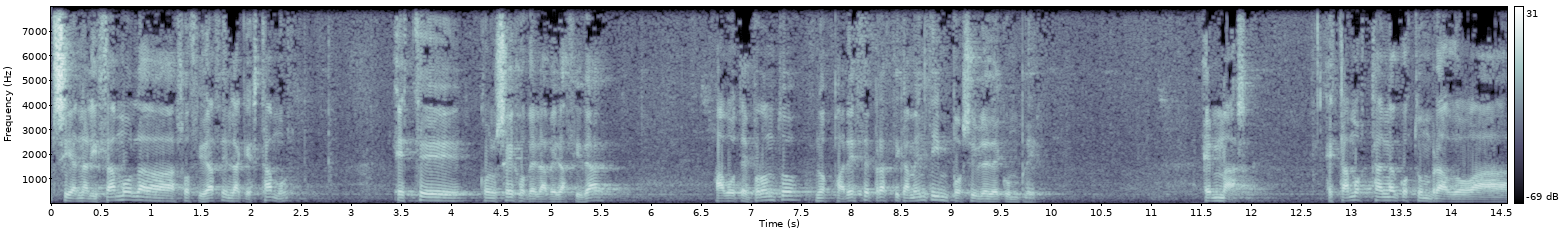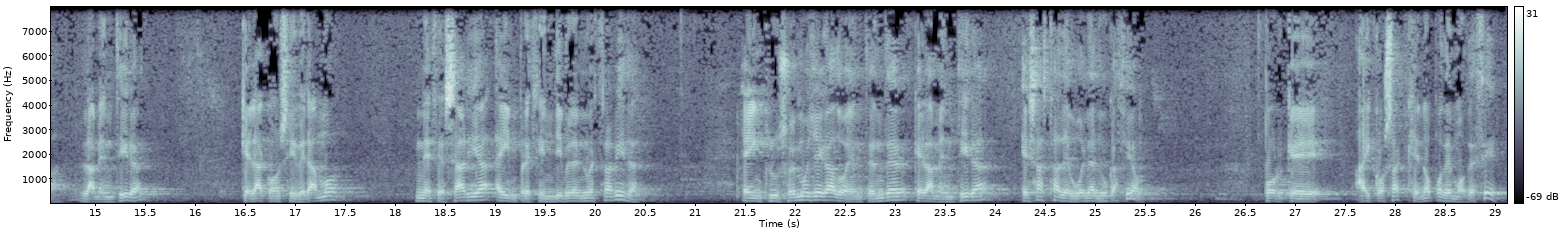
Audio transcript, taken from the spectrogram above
si analizamos la sociedad en la que estamos, este consejo de la veracidad a bote pronto nos parece prácticamente imposible de cumplir. Es más, estamos tan acostumbrados a la mentira que la consideramos necesaria e imprescindible en nuestra vida. E incluso hemos llegado a entender que la mentira es hasta de buena educación, porque hay cosas que no podemos decir.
